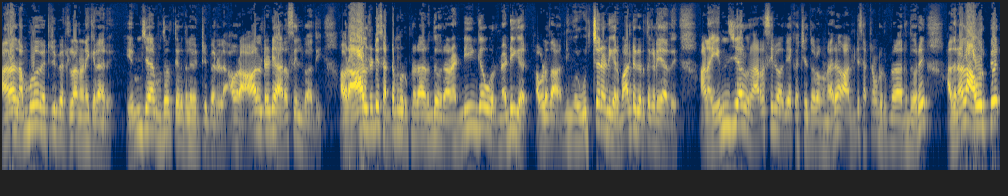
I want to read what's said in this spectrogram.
அதனால் நம்மளும் வெற்றி பெற்றலாம் நினைக்கிறாரு. எம்ஜிஆர் முதல் தேர்தலில் வெற்றி பெறல. அவர் ஆல்ரெடி அரசியல்வாதி. அவர் ஆல்ரெடி சட்டமன்ற உறுப்பினராக இருந்தவர் ஆனால் நீங்கள் ஒரு நடிகர். அவ்வளோதான் நீங்கள் ஒரு உச்ச நடிகர். மாற்றுக்கிறது கிடையாது. ஆனால் எம்ஜிஆர் ஒரு அரசியல்வாதியாக கட்சியை தொடங்கினார். ஆல்ரெடி சட்டமன்ற உறுப்பினராக இருந்தவர். அதனால் அவர் பேர்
